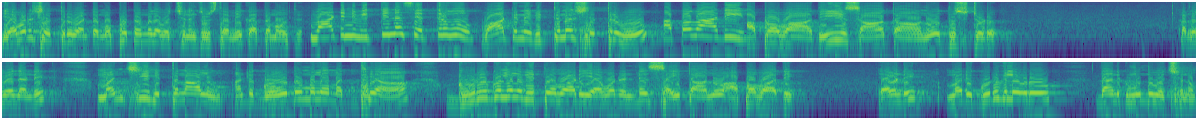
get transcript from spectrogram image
ఎవరు శత్రువు అంటే ముప్పై తొమ్మిది వచ్చిన చూస్తే మీకు అర్థమవుతుంది. వాటిని విత్తిన శత్రువు వాటిని విత్తిన శత్రువు అపవాది. అపవాది సాతాను దుష్టుడు. అర్థమైందండి? మంచి విత్తనాలు అంటే గోధుమల మధ్య గురుగులను విత్తేవాడు ఎవడంటే సైతాను అపవాది. ఏమండి? మరి గురుగులు ఎవరు? దానికి ముందు వచ్చినాం.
